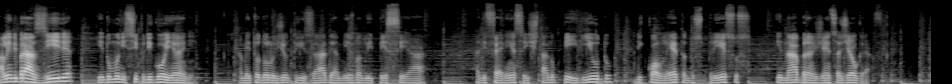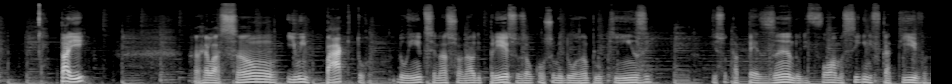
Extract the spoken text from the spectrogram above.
Além de Brasília e do município de Goiânia. A metodologia utilizada é a mesma do IPCA. A diferença está no período de coleta dos preços e na abrangência geográfica. Tá aí a relação e o impacto do Índice Nacional de Preços ao Consumidor Amplo 15. Isso está pesando de forma significativa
